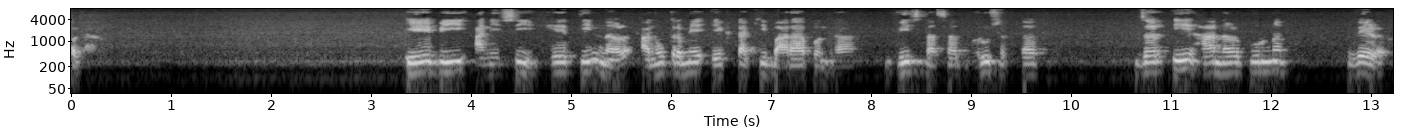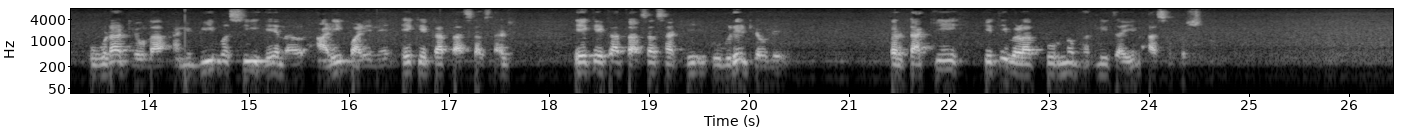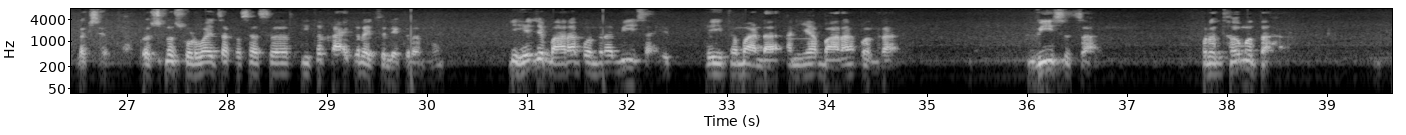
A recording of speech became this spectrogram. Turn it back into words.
बघा. A B आणि C हे तीन नळ अनुक्रमे एक टाकी बारा पंधरा वीस तासात भरू शकतात. जर ए हा नळ पूर्ण वेळ उघडा ठेवला आणि बी व सी हे नळ आळीपाळीने एक एका तासासाठी एक एका तासासाठी उघडे ठेवले तर टाकी किती वेळात पूर्ण भरली जाईल असं प्रश्न. लक्षात घ्या. प्रश्न सोडवायचा कसा सर? इथं काय करायचं लेकरांनो? की हे जे बारा पंधरा वीस आहेत हे इथं मांडा आणि या बारा पंधरा वीसचा प्रथमत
